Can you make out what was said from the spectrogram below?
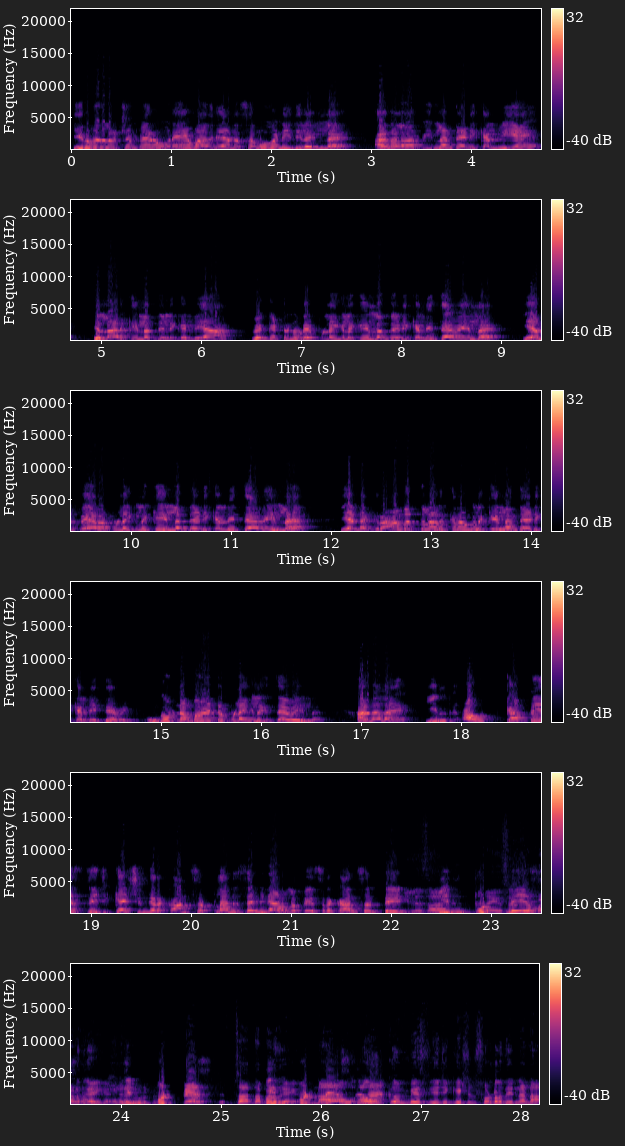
இருபது லட்சம் பேர் ஒரே மாதிரியான சமூக நீதியில இல்ல. அதனாலதான் இப்ப இல்லம் தேடி கல்வி ஏன்? எல்லாருக்கும் இல்லம் தேடி கல்வியா? வெங்கட்டனுடைய பிள்ளைங்களுக்கு இல்லம் தேடி கல்வி தேவையில்லை. என் பேர பிள்ளைங்களுக்கு இல்லம் தேடி கல்வி தேவையில்லை. ஏன்னா கிராமத்துல இருக்கிறவங்களுக்கு இல்லம் தேடி கல்வி தேவை உங்க நம்ம வீட்டு பிள்ளைங்களுக்கு தேவையில்லை அதனால அவுட்கம் பேஸ்ட் எஜுகேஷன்ங்கிற கான்செப்ட்லாம் அந்த செமினார்ல பேசுற concept. Input. Based input based sir தப்பா இருக்காங்க நான் அவுட்கம் பேஸ்ட் எஜுகேஷன் சொல்றது என்னன்னா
